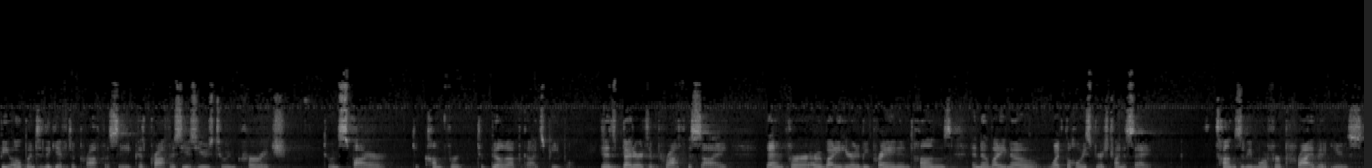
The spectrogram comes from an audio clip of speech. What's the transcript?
be open to the gift of prophecy, because prophecy is used to encourage, to inspire, to comfort, to build up God's people. He says it's better to prophesy than for everybody here to be praying in tongues and nobody know what the Holy Spirit's trying to say. Tongues would be more for private use,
